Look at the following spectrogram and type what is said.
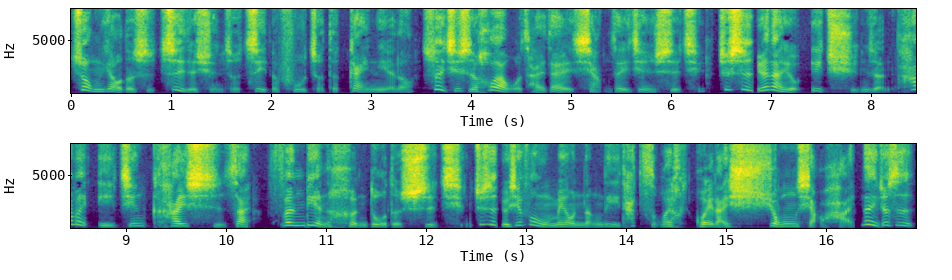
重要的是自己的选择、自己的负责的概念哦。所以其实后来我才在想这一件事情，就是原来有一群人，他们已经开始在。分辨很多的事情，就是有些父母没有能力，他只会回来凶小孩。那你就是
